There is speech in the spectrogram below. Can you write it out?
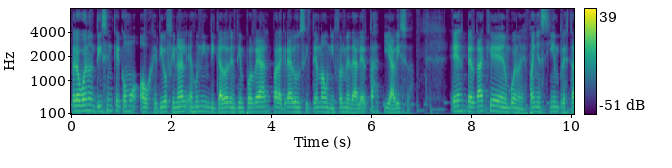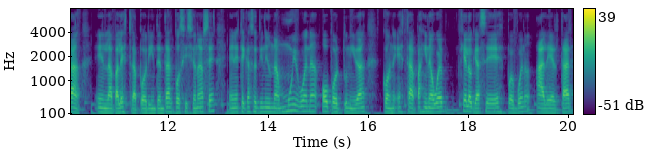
Pero bueno, dicen que como objetivo final es un indicador en tiempo real para crear un sistema uniforme de alertas y avisos. Es verdad que bueno, España siempre está en la palestra por intentar posicionarse. En este caso tiene una muy buena oportunidad con esta página web que lo que hace es pues bueno alertar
